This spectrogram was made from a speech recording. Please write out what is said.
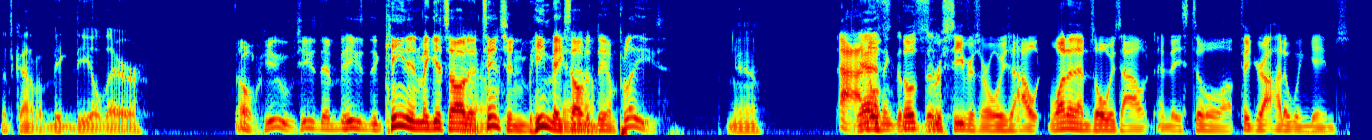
that's kind of a big deal there. Oh, huge! He's the he's the Keenan gets all the attention. but He makes all the damn plays. Yeah, Ah, Yeah, I those, think the- those the- receivers are always out. One of them's always out, and they still uh, figure out how to win games.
